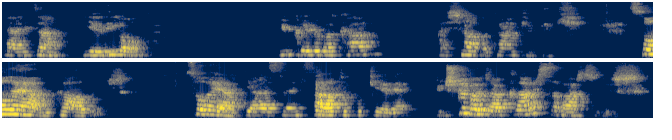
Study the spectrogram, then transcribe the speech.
Plankten yarı yol. Yukarı bakan, aşağı bakan köpek. Sol ayağını kaldır. Sol ayak gelsin, sağ topuk yere. Güçlü bacaklar savaşçı bir.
